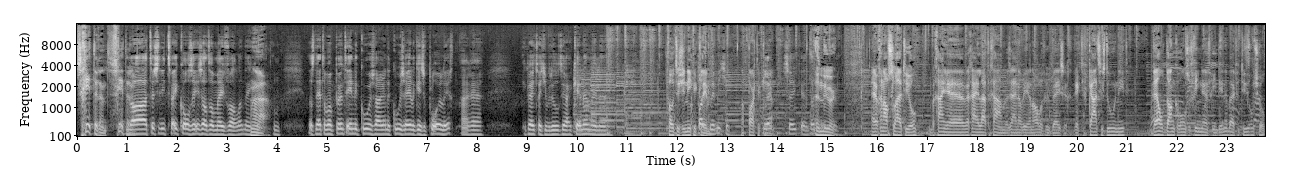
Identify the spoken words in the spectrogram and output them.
Schitterend, schitterend. Ja, tussen die twee calls is dat wel meevallen, denk ja. ik. Dat is net op een punt in de koers waarin de koers redelijk in zijn plooi ligt. Maar uh, ik weet wat je bedoelt, ja, ik ken hem. En, uh, Fotogenieke Apart klim. klimmetje. Aparte klim. Ja, zeker. Dat Een muur. Hey, we gaan afsluiten, joh. We gaan, je, we gaan je laten gaan. We zijn alweer een half uur bezig. Rectificaties doen we niet. Wel danken we onze vrienden en vriendinnen bij Futurum Shop.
